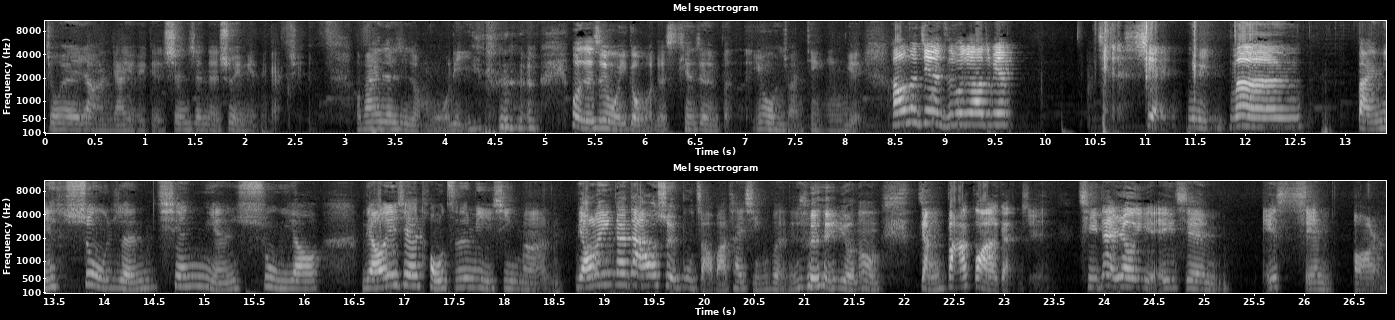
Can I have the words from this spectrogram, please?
就会让人家有一个深深的睡眠的感觉。我发现这是一种魔力，或者是我一个我的天生的本能，因为我很喜欢听音乐。好，那今天的直播就到这边，谢谢你们。百年树人，千年树妖，聊一些投资秘辛嘛？聊了应该大家会睡不着吧？太兴奋，有那种讲八卦的感觉。期待肉眼 A C M S M R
